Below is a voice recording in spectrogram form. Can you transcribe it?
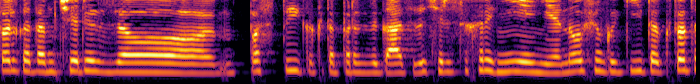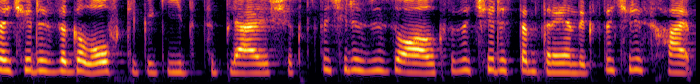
только там через э, посты как-то продвигаться, да, через сохранение, ну, в общем, какие-то, кто-то через заголовки какие-то цепляющие, кто-то через визуал, кто-то через там тренды, кто-то через хайп,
